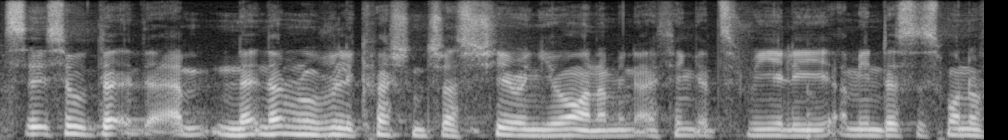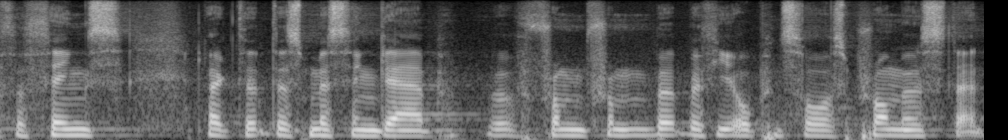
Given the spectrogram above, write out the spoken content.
So, so the, um, not really question, just cheering you on. I mean, I think it's really, I mean, this is one of the things, like the, this missing gap from, from with the open source promise that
